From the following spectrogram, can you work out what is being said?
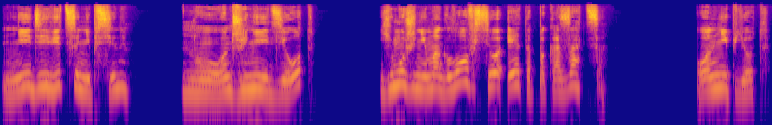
Ни девицы, ни псины. Ну, он же не идиот. Ему же не могло все это показаться. Он не пьет,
